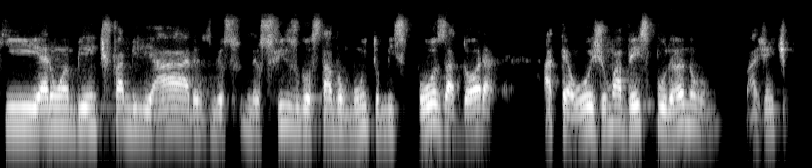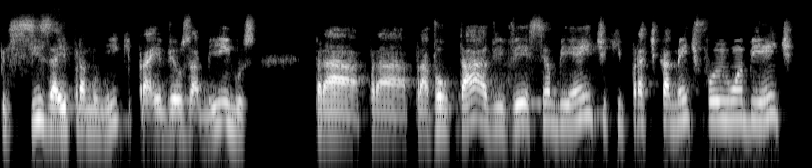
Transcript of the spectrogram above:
que era um ambiente familiar, os meus, meus filhos gostavam muito, minha esposa adora até hoje. Uma vez por ano a gente precisa ir para Munique para rever os amigos, para voltar a viver esse ambiente que praticamente foi um ambiente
